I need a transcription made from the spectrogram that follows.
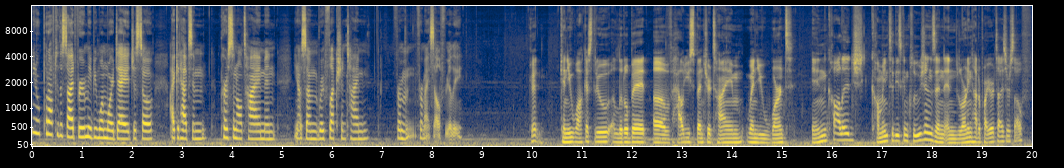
know, put off to the side for maybe one more day just so I could have some personal time and, you know, some reflection time from for myself really. Good. Can you walk us through a little bit of how you spent your time when you weren't in college coming to these conclusions and, and learning how to prioritize yourself?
